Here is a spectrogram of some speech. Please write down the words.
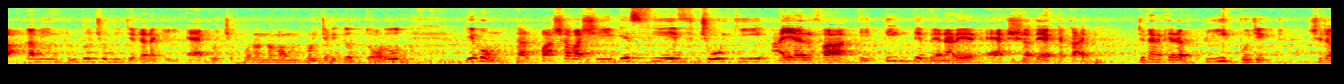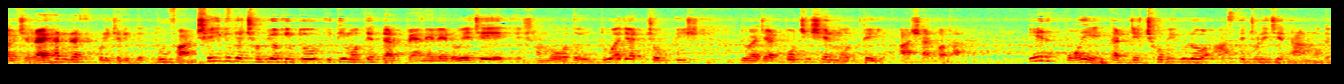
আপকামিং দুটো ছবি, যেটা নাকি এক হচ্ছে অনন্য মামুন পরিচালিত দরদ এবং তার পাশাপাশি এসভিএফ, চোরকি আই আলফা এই তিনটে ব্যানারের একসাথে একটা কাজ, যেটা নাকি একটা বিগ প্রজেক্ট, সেটা হচ্ছে রায়হান রাফি পরিচালিত তুফান। সেই দুটো ছবিও কিন্তু ইতিমধ্যে তার প্যানেলে রয়েছে, সম্ভবত দু হাজার চব্বিশ দু হাজার পঁচিশের মধ্যেই আসার কথা। এরপরে তার যে ছবিগুলো আসতে চলেছে, তার মধ্যে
